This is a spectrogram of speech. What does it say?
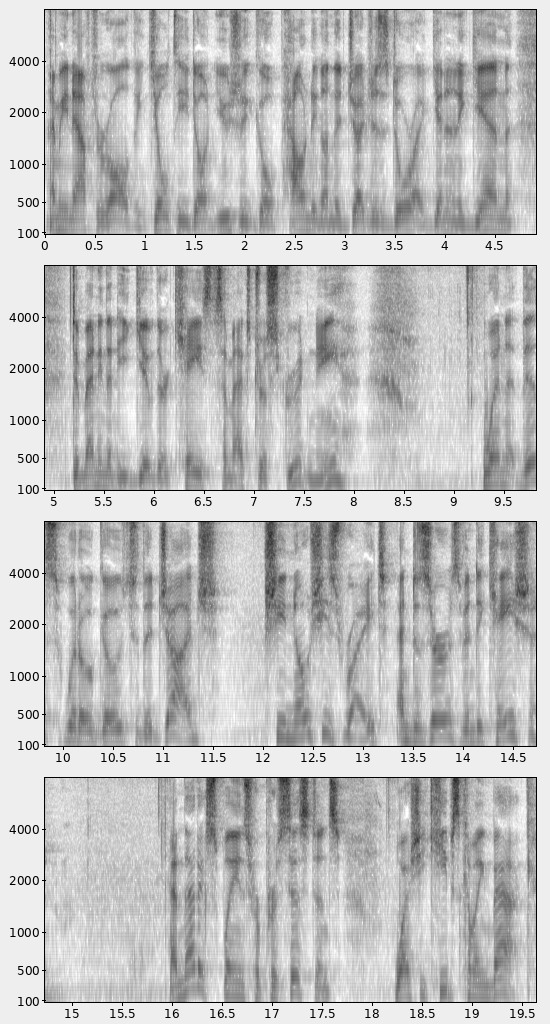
I mean, after all, the guilty don't usually go pounding on the judge's door again and again, demanding that he give their case some extra scrutiny. When this widow goes to the judge, she knows she's right and deserves vindication. And that explains her persistence, why she keeps coming back.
